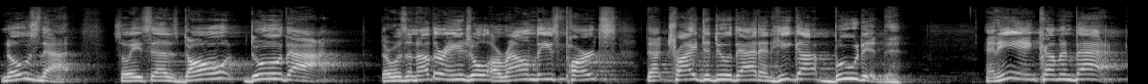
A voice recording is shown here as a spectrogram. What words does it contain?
knows that. So he says, Don't do that. There was another angel around these parts that tried to do that, and he got booted. And he ain't coming back.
